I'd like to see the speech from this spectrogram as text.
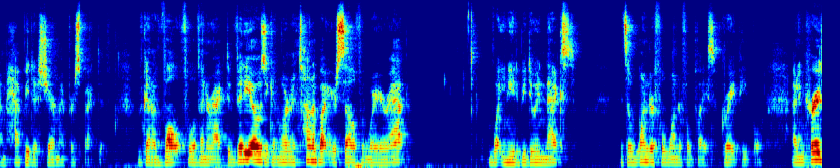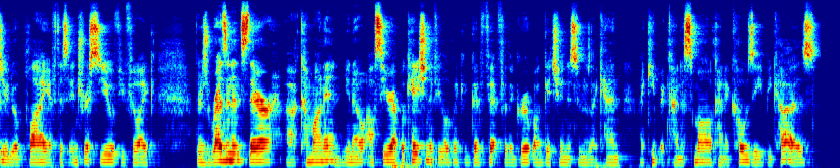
I'm happy to share my perspective. We've got a vault full of interactive videos. You can learn a ton about yourself and where you're at, what you need to be doing next. It's a wonderful, wonderful place. Great people. I'd encourage you to apply if this interests you. If you feel like there's resonance there, uh, come on in. You know, I'll see your application. If you look like a good fit for the group, I'll get you in as soon as I can. I keep it kind of small, kind of cozy because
